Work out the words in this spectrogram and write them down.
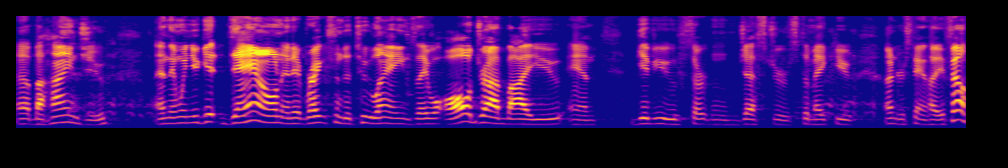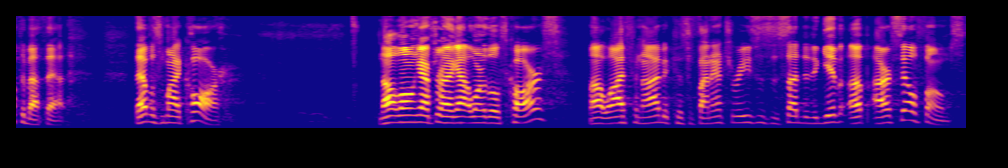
uh, behind you. And then when you get down and it breaks into two lanes, they will all drive by you and give you certain gestures to make you understand how you felt about that. That was my car. Not long after I got one of those cars, my wife and I, because of financial reasons, decided to give up our cell phones.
